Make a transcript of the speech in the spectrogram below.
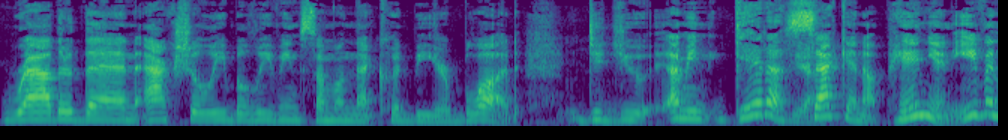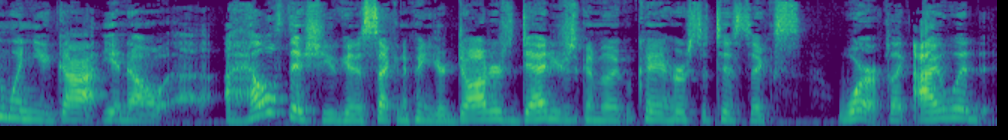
rather than actually believing someone that could be your blood. Did you I mean, get a second opinion. Even when you got, you know, a health issue, you get a second opinion. Your daughter's dead, you're just going to be like, okay, her statistics work. Like I would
